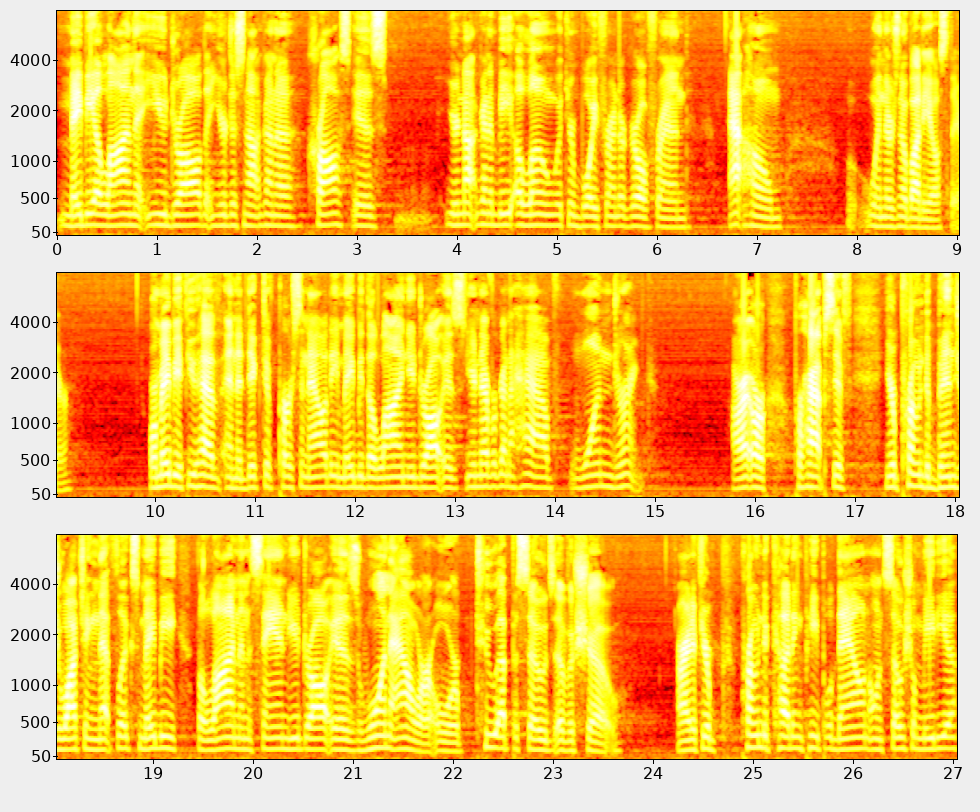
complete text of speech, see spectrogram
maybe a line that you draw that you're just not going to cross is you're not going to be alone with your boyfriend or girlfriend at home when there's nobody else there. Or maybe if you have an addictive personality, maybe the line you draw is you're never going to have one drink. All right, or perhaps if you're prone to binge watching Netflix, maybe the line in the sand you draw is one hour or two episodes of a show. All right, if you're prone to cutting people down on social media,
